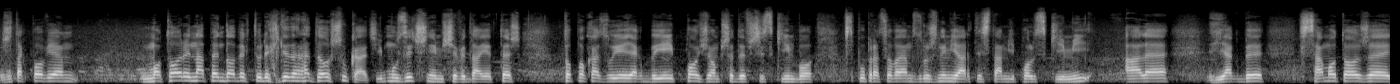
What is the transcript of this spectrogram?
że tak powiem, motory napędowe, których nie da rady oszukać. I muzycznie mi się wydaje też to pokazuje jakby jej poziom przede wszystkim, bo współpracowałem z różnymi artystami polskimi, ale jakby samo to, że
